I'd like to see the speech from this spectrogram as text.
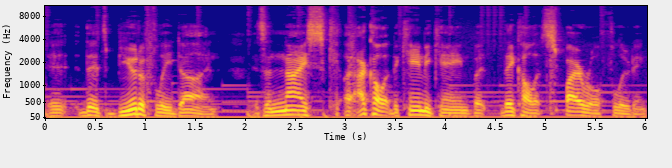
it, it's beautifully done. It's a nice, I call it the candy cane, but they call it spiral fluting.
